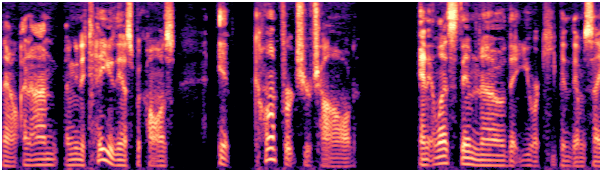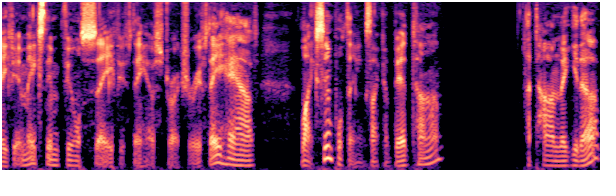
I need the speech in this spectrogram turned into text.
Now, and I'm, I'm going to tell you this because it comforts your child and it lets them know that you are keeping them safe. It makes them feel safe if they have structure. If they have like simple things like a bedtime, a time they get up,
